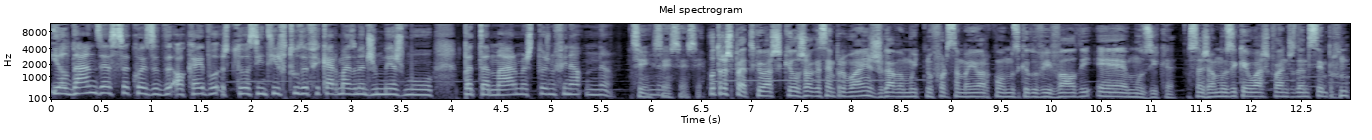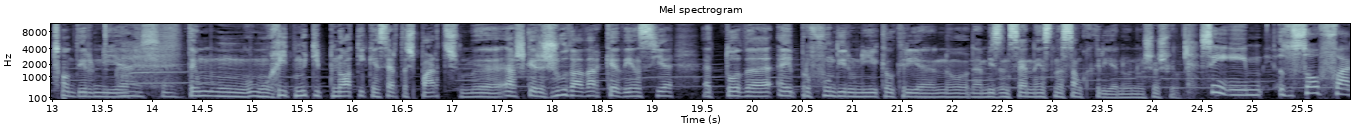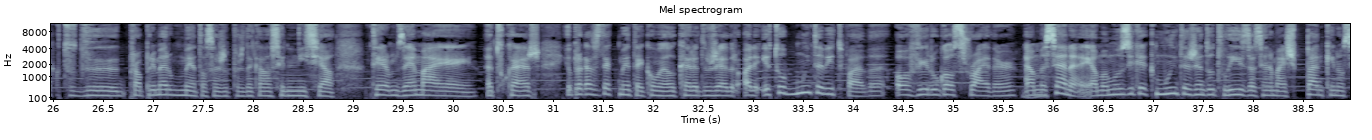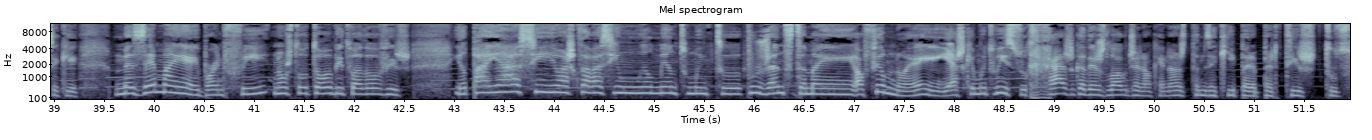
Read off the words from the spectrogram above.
ele dá-nos essa coisa de, ok, vou- estou a sentir tudo a ficar mais ou menos no mesmo patamar, mas depois no final, não. Sim, sim, sim, sim. Outro aspecto que eu acho que ele joga sempre bem, jogava muito no Força Maior com a música do Vivaldi, é a música. Ou seja, a música eu acho que vai-nos dando sempre um tom de ironia. Ai. Tem um, um ritmo muito hipnótico em certas partes. me- acho que ajuda a dar cadência a toda a profunda ironia que ele cria no- na mise-en-scène, na encenação que cria no- nos seus filmes. Sim, e só o facto de, para o primeiro momento, ou seja, depois daquela cena inicial, termos MIA a tocar, eu por acaso até comentei com ele que era do género: olha, eu estou muito habituada a ouvir o Ghost Rider. É uma cena, é uma música que muita gente utiliza, a cena mais punk e não sei o quê. Mas MIA, Born Free, não estou tão habituada a ouvir. Ele, pá, ah, sim, eu acho que dava assim um elemento muito pujante também ao filme, não é? E acho que é muito isso, rasga desde logo, dizendo, ok, nós estamos aqui para partir tudo.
